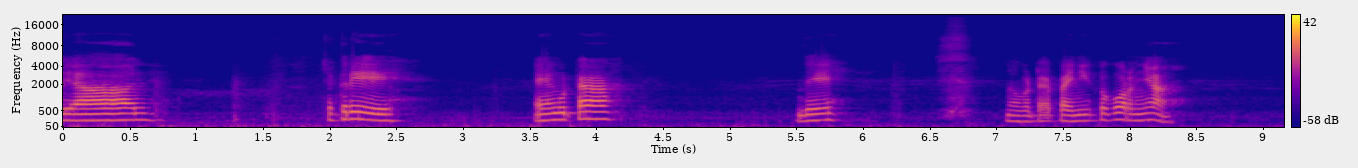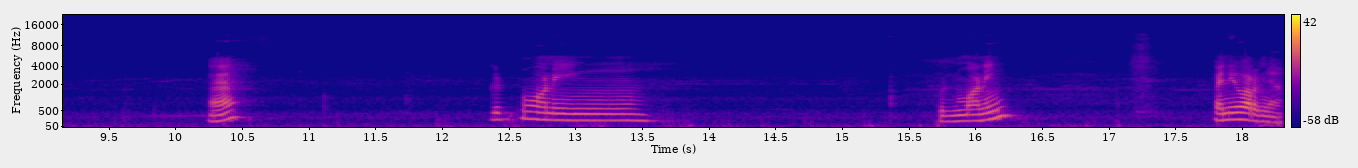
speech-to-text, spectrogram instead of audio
അയാൻ ചക്കരേ ഏങ്കുട്ടാ എന്തേ നോക്കട്ടെ പനിയൊക്കെ കുറഞ്ഞാ ഏ ഗുഡ് മോർണിംഗ് ഗുഡ് മോർണിംഗ് പനി കുറഞ്ഞാ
